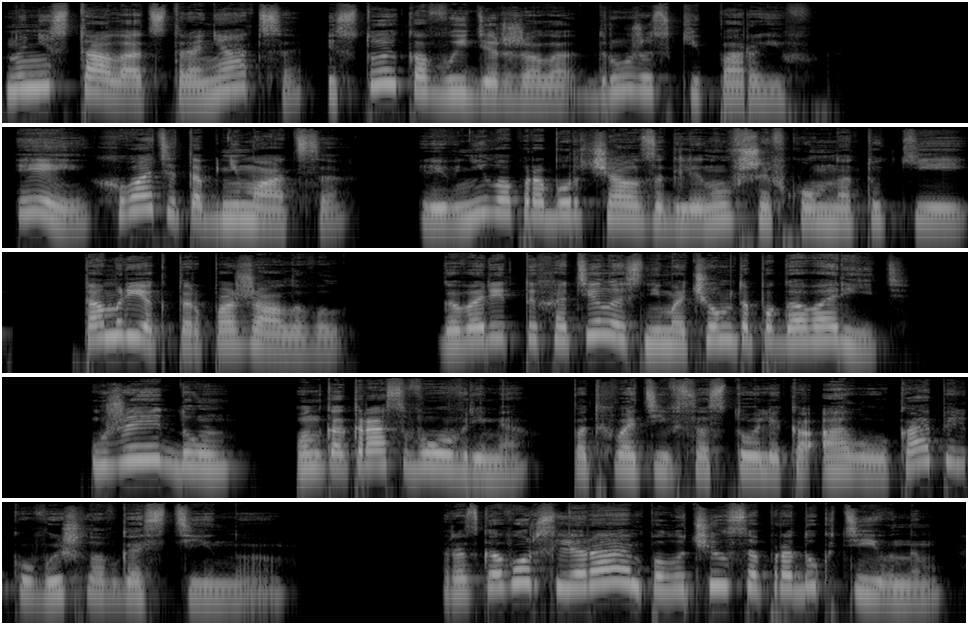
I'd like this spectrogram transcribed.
но не стала отстраняться и стойко выдержала дружеский порыв. «Эй, хватит обниматься!» – ревниво пробурчал заглянувший в комнату Кей. «Там ректор пожаловал. Говорит, ты хотела с ним о чем-то поговорить». «Уже иду. Он как раз вовремя», – подхватив со столика алую капельку, вышла в гостиную. Разговор с Лераем получился продуктивным –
